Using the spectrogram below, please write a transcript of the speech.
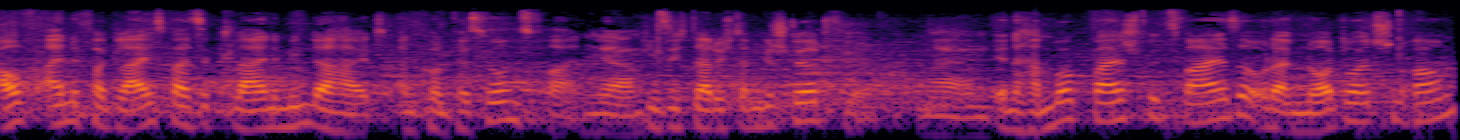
auf eine vergleichsweise kleine Minderheit an Konfessionsfreien, ja. die sich dadurch dann gestört fühlen. Naja. In Hamburg beispielsweise oder im norddeutschen Raum,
